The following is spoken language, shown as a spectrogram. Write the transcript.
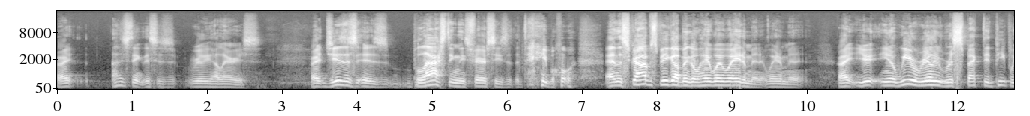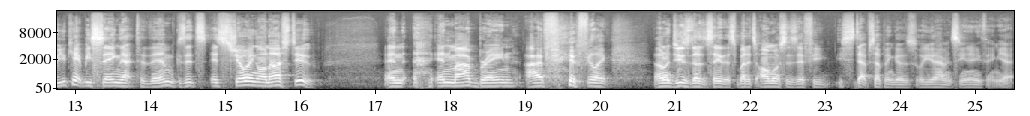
Right? I just think this is really hilarious. Right? Jesus is blasting these Pharisees at the table. and the scribes speak up and go, hey, wait, wait a minute, wait a minute. Right? You, you know, we are really respected people. You can't be saying that to them because it's, it's showing on us too. And in my brain, I feel, feel like, I don't know, Jesus doesn't say this, but it's almost as if he, he steps up and goes, well, you haven't seen anything yet.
